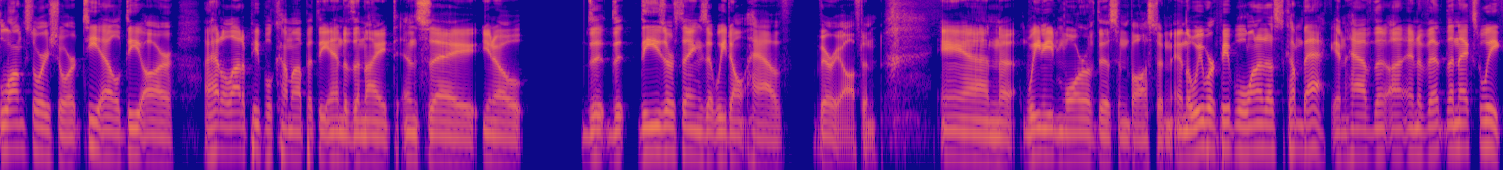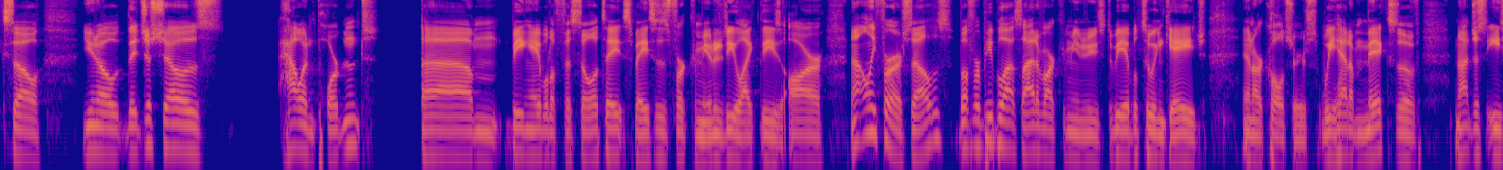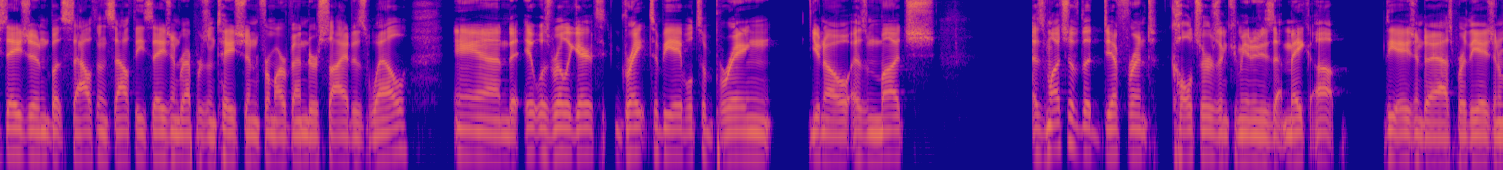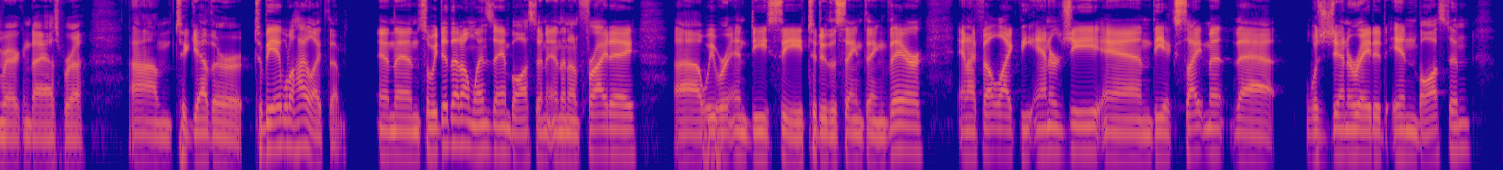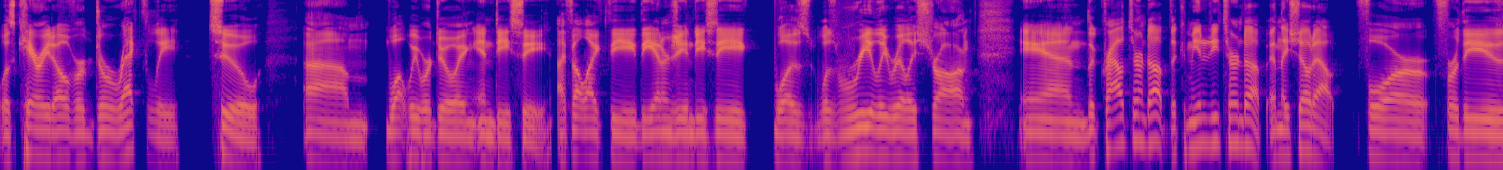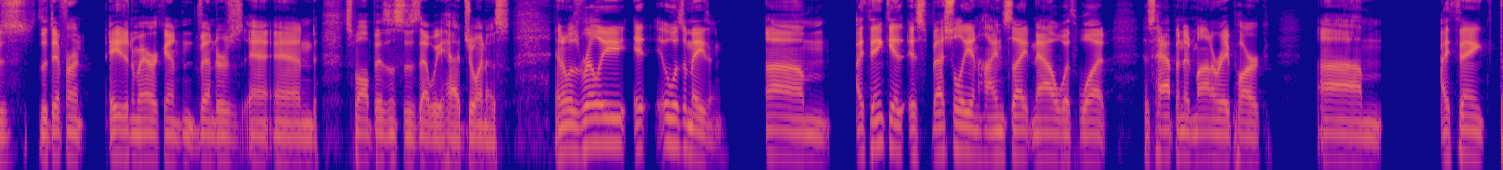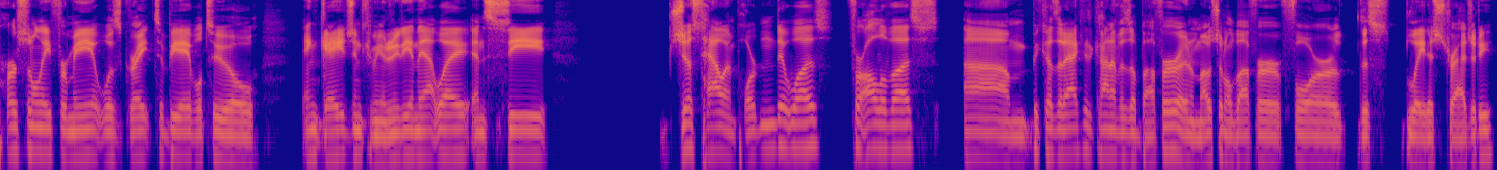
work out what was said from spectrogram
long story short, TLDR. I had a lot of people come up at the end of the night and say, you know, the, the, these are things that we don't have very often. And uh, we need more of this in Boston. And the WeWork people wanted us to come back and have the, uh, an event the next week. So, you know, it just shows how important um, being able to facilitate spaces for community like these are not only for ourselves, but for people outside of our communities to be able to engage in our cultures. We had a mix of not just East Asian, but South and Southeast Asian representation from our vendor side as well. And it was really great to be able to bring, you know, as much as much of the different cultures and communities that make up the Asian diaspora, the Asian American diaspora, um, together to be able to highlight them and then, so we did that on Wednesday in Boston. And then on Friday, uh, we were in DC to do the same thing there. And I felt like the energy and the excitement that was generated in Boston was carried over directly to um, what we were doing in DC. I felt like the the energy in DC was was really really strong, and the crowd turned up, the community turned up, and they showed out for for these the different Asian American vendors and, and, small businesses that we had join us, and it was really it, it was amazing. Um, I think, it, especially in hindsight now with what has happened in Monterey Park, um, I think personally for me, it was great to be able to engage in community in that way and see just how important it was for all of us um, because it acted kind of as a buffer, an emotional buffer for this latest tragedy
